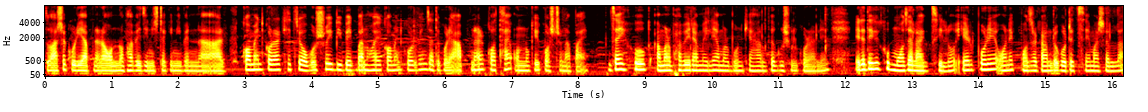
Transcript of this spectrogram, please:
তো আশা করি আপনারা অন্যভাবে জিনিসটাকে নেবেন না। আর কমেন্ট করার ক্ষেত্রে অবশ্যই বিবেকবান হয়ে কমেন্ট করবেন যাতে করে আপনার কথায় অন্য কেউ কষ্ট না পায়। যাই হোক, আমার ভাবিরা মিলে আমার বোনকে হালকা গোসল করালেন। এটা দেখে খুব মজা লাগছিল। এরপরে অনেক মজার কাণ্ড ঘটেছে মাসাল্লাহ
